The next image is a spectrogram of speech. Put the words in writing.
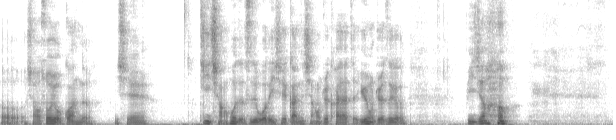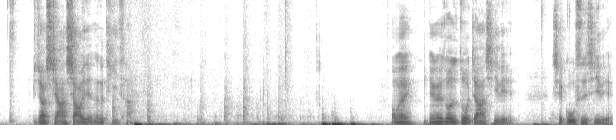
呃小说有关的一些技巧，或者是我的一些感想，我就开在这里，因为我觉得这个比较 比较狭小一点，这个题材。OK，也可以说是作家系列，写故事系列。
